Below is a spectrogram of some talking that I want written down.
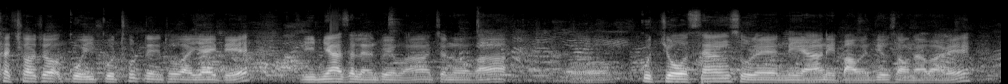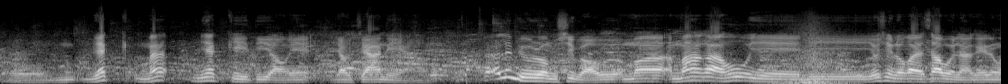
ခက်ချောချောအကိုကြီးကိုထုတ်တင်ထုတ်ကရိုက်တယ်ဒီမြဇလန်တွဲမှာကျွန်တော်ကဟိုကိုကျော်ဆန်းဆိုတဲ့နေရာကနေပါဝင်တည်ဆောင်လာပါတယ်ဟိုမြက်မတ်မြက်ကီတီအောင်ရဲ့ယောက်ျားနေရာပေါ့အဲ့လိုမျိုးတော့မရှိပါဘူးအမအမကဟိုအရင်ဒီ ရုပ်ရှင်လောကရဲ့စဝင်လာခဲ့တော့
